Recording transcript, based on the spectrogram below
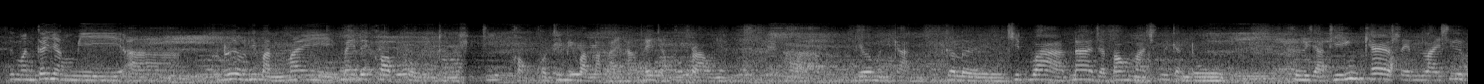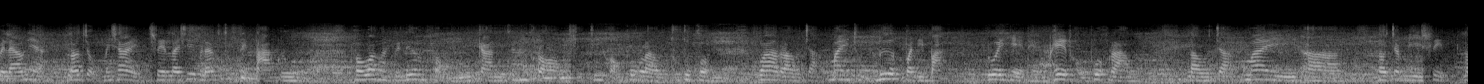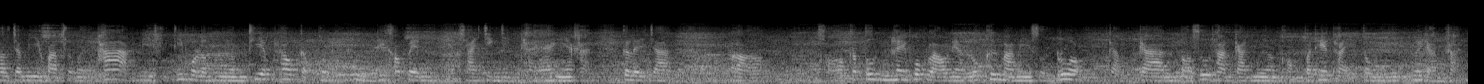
คือมันก็ยังมีเรื่องที่มันไม่ไม่ได้ครอบคลุมถึงสิทธิของคนที่มีความหลากหลายทางเพศอย่างพวกเราเนี่ยเยอะเหมือนกัน ก็เลยคิดว่าน่าจะต้องมาช่วยกันดู คืออย่าทิ้งแค่เซ็นรายชื่อไปแล้วเนี่ยเราจบไม่ใช่เซ็นรายชื่อไปแล้วต้องติดตามดู เพราะว่ามันเป็นเรื่องของการคุ้มครองสิทธิของพวกเราทุกๆคนว่าเราจะไม่ถูกเลือกปฏิบัติ ด้วยเหตุแห่งเพศของพวกเรา เราจะไม่เราจะมีสิทธิ์เราจะมีความเสมอภาค มีสิทธิพลเมืองเทียบเท่ากับคนอื่นที่เขาเป็นชายจริงหญิงแท้อย่างเงี้ยค่ะก็เลยจะขอกระตุ้นให้พวกเราเนี่ยลุกขึ้นมามีส่วนร่วมกับการต่อสู้ทางการเมืองของประเทศไทยตรงนี้ด้วยกันค่ะ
